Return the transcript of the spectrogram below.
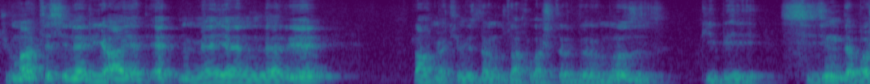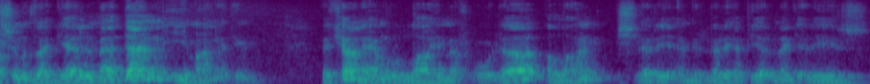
cumartesine riayet etmeyenleri rahmetimizden uzaklaştırdığımız gibi sizin de başınıza gelmeden iman edin. Ve kâne emrullahi mef'ûlâ. Allah'ın işleri, emirleri hep yerine gelir.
